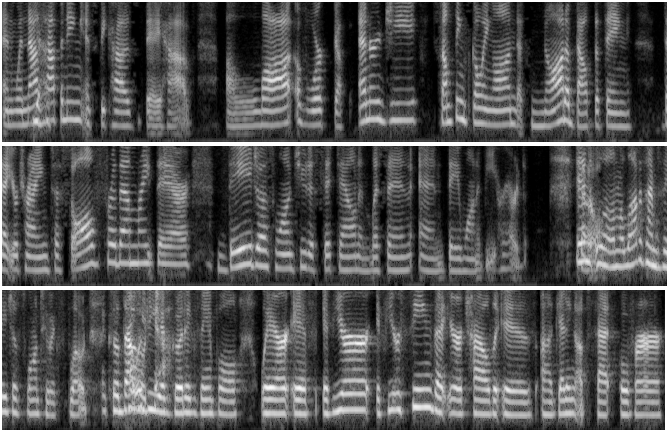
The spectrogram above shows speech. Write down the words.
And when that's yes. happening, it's because they have a lot of worked up energy. Something's going on that's not about the thing that you're trying to solve for them right there. They just want you to sit down and listen and they want to be heard. So, and well, and a lot of times they just want to explode. explode so that would be yeah. a good example where if if you're if you're seeing that your child is uh, getting upset over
